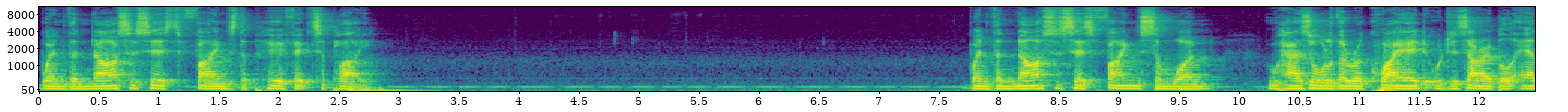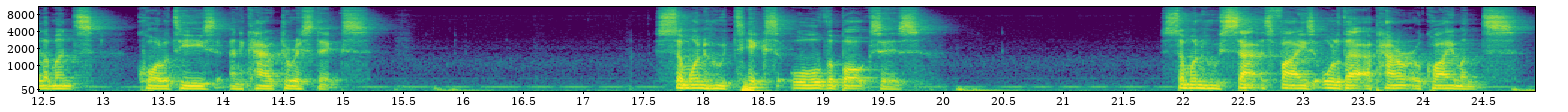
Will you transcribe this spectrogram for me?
when the narcissist finds the perfect supply. When the narcissist finds someone who has all of the required or desirable elements, qualities, and characteristics. Someone who ticks all the boxes. Someone who satisfies all of their apparent requirements.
